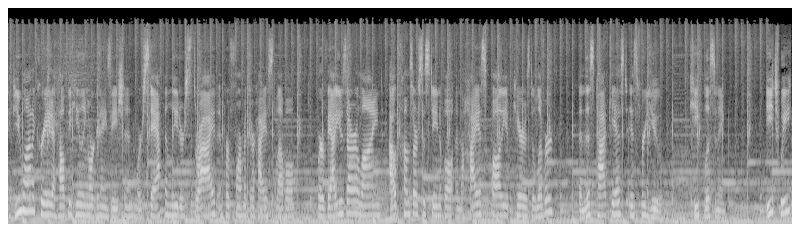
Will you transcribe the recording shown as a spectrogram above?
If you want to create a healthy healing organization where staff and leaders thrive and perform at their highest level, where values are aligned, outcomes are sustainable, and the highest quality of care is delivered, then this podcast is for you. Keep listening. Each week,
